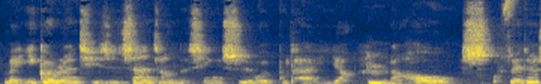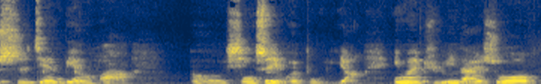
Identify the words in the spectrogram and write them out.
每一个人其实擅长的形式会不太一样，嗯。然后时随着时间变化，呃，形式也会不一样。因为举例来说，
